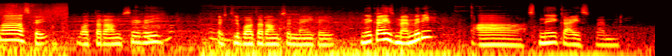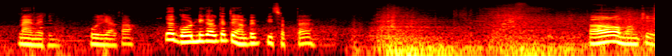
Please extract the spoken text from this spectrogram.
बस गई। बहुत आराम से गई। एक्चुअली बहुत आराम से नहीं गई। स्नेक आइज़ मेमोरी हाँ स्नेक आइज़ मेमोरी मेमोरी भूल गया था। ये गोड निकाल के तो यहाँ पे पी सकता है। ओह मंकी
